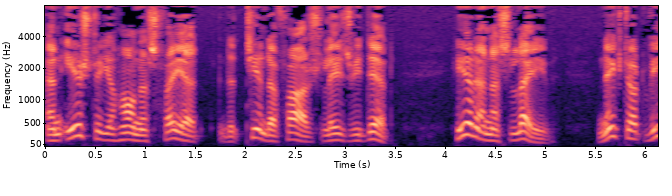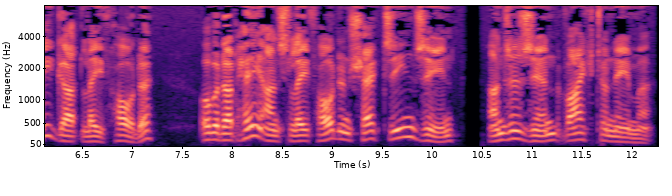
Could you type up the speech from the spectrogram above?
En 1 Johannes 4, de tiende vers, we dit. Hierin is leef, niet dat wie God leef houden, aber dat hij ons leef houden schickt zien zien, onze zin weg te nemen.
